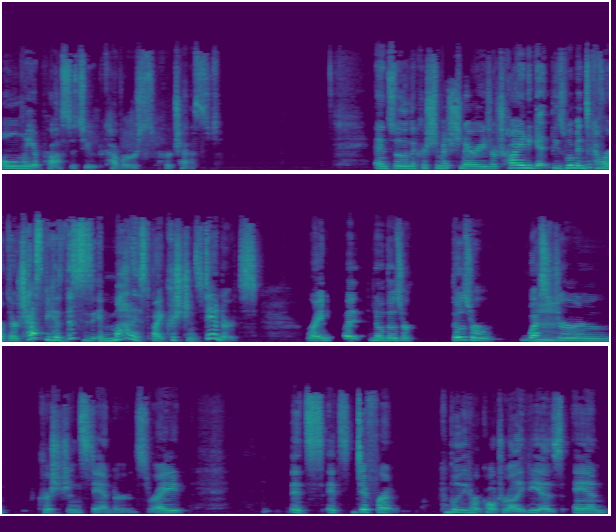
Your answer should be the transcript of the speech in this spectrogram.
only a prostitute covers her chest. And so then the christian missionaries are trying to get these women to cover up their chest because this is immodest by christian standards right? But no those are those are western mm Christian standards, right? It's it's different, completely different cultural ideas, and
